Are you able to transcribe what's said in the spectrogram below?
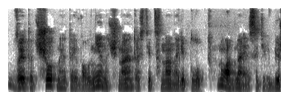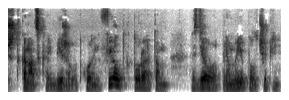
за этот счет на этой волне начинает расти цена на реплу. Ну, одна из этих бирж, канадская биржа, вот CoinField, которая там сделала прям Ripple чуть ли,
